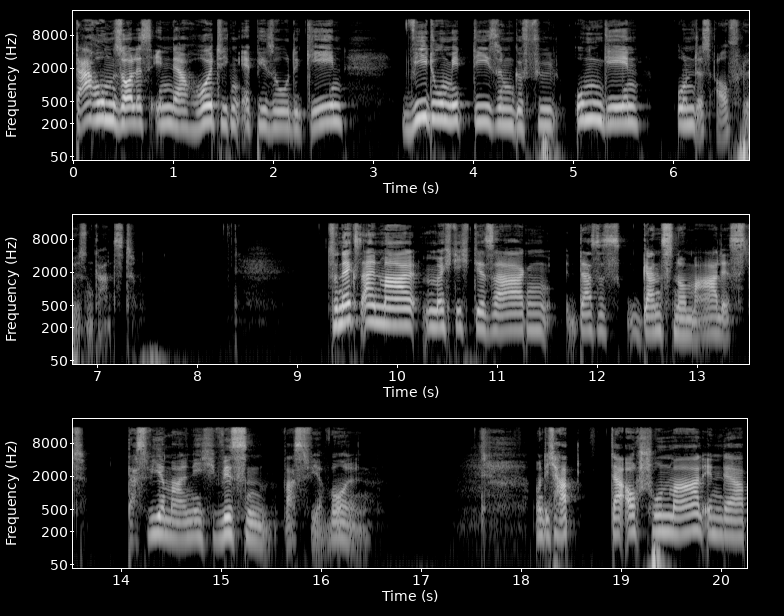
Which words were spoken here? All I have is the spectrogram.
darum soll es in der heutigen Episode gehen, wie du mit diesem Gefühl umgehen und es auflösen kannst. Zunächst einmal möchte ich dir sagen, dass es ganz normal ist, dass wir mal nicht wissen, was wir wollen. Und ich habe da auch schon mal in der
